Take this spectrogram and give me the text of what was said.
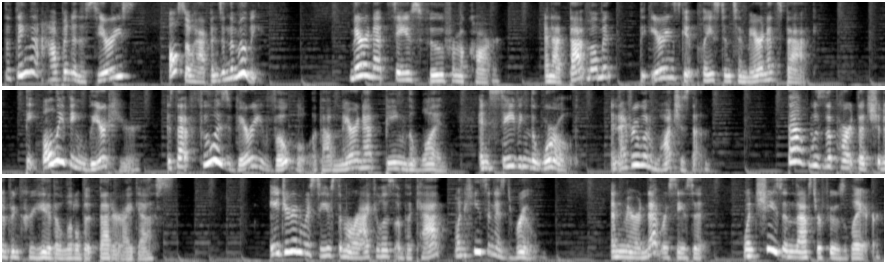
the thing that happened in the series also happens in the movie. Marinette saves Fu from a car, and at that moment, the earrings get placed into Marinette's bag. The only thing weird here is that Fu is very vocal about Marinette being the one and saving the world, and everyone watches them. That was the part that should have been created a little bit better, I guess. Adrien receives the miraculous of the cat when he's in his room, and Marinette receives it when she's in Master Fu's lair.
